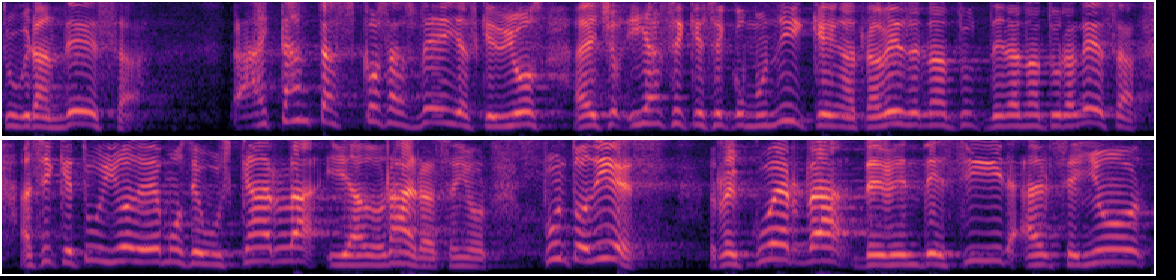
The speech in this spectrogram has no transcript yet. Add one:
tu grandeza. Hay tantas cosas bellas que Dios ha hecho y hace que se comuniquen a través de la, de la naturaleza. Así que tú y yo debemos de buscarla y adorar al Señor. Punto 10. Recuerda de bendecir al Señor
